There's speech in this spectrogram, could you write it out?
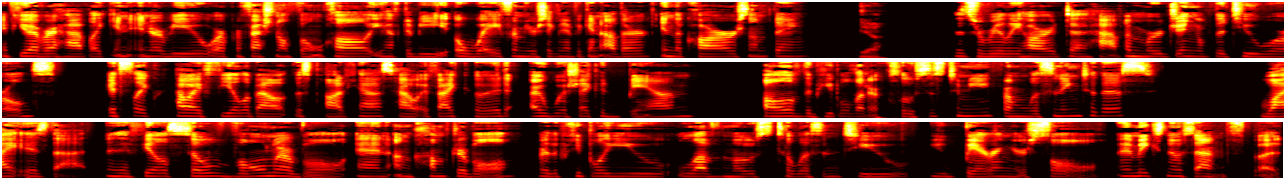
If you ever have like an interview or a professional phone call, you have to be away from your significant other in the car or something. Yeah. It's really hard to have a merging of the two worlds. It's like how I feel about this podcast, how if I could, I wish I could ban all of the people that are closest to me from listening to this. Why is that? And it feels so vulnerable and uncomfortable for the people you love most to listen to you bearing your soul. And it makes no sense, but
